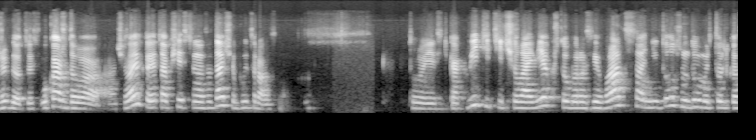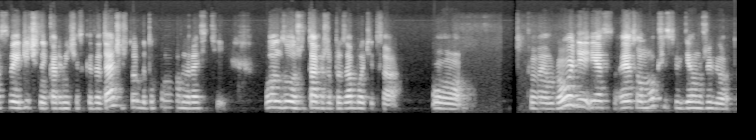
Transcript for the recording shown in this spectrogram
живет. То есть у каждого человека эта общественная задача будет разная. То есть, как видите, человек, чтобы развиваться, не должен думать только о своей личной кармической задаче, чтобы духовно расти. Он должен также позаботиться о своем роде и о этом обществе, где он живет.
